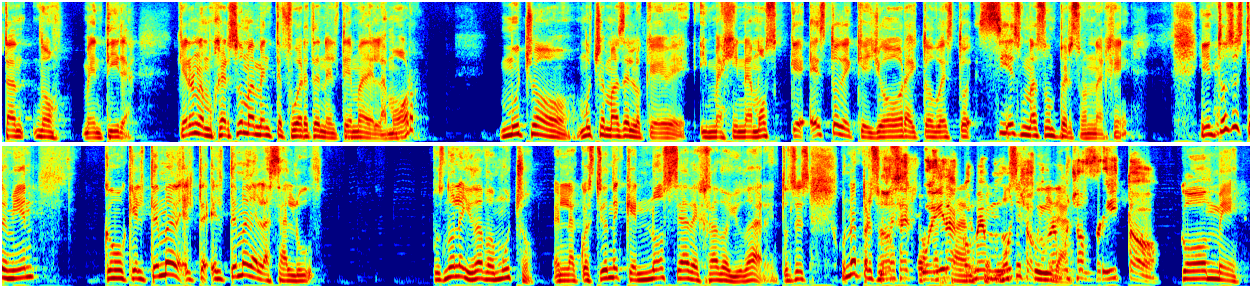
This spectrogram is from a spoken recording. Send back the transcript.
tan, no, mentira, que era una mujer sumamente fuerte en el tema del amor, mucho, mucho más de lo que imaginamos, que esto de que llora y todo esto, sí es más un personaje. Y entonces también, como que el tema, el, el tema de la salud, pues no le ha ayudado mucho en la cuestión de que no se ha dejado ayudar. Entonces, una persona... No se cuida, come mucho, come mucho frito. Come,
